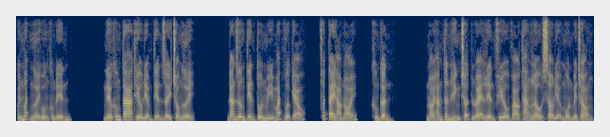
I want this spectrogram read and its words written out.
quên mất ngươi uống không đến. Nếu không ta thiêu điểm tiền giấy cho ngươi. Đan Dương Tiên Tôn mí mắt vừa kéo, phất tay háo nói, không cần. Nói hắn thân hình chợt lóe liền phiêu vào thang lầu sau địa môn bên trong.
